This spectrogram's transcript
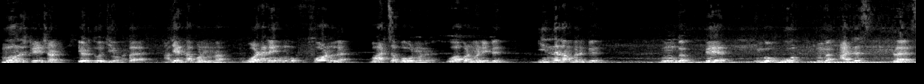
மூணு ஸ்கிரீன்ஷாட் எடுத்து வச்சுக்கோங்க. இப்ப என்ன பண்ணணும்னா உடனே உங்க போன்ல வாட்ஸ்அப் ஓபன் பண்ணுங்க. ஓபன் பண்ணிட்டு இந்த நம்பருக்கு உங்க பேர் உங்க ஊர் உங்க அட்ரஸ் பிளஸ்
